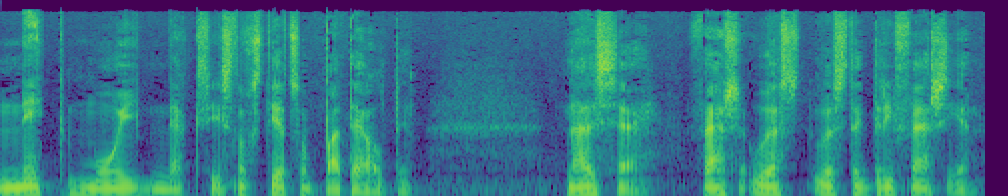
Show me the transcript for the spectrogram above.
net mooi niks. Jy's nog steeds op pad hel toe. Nou sê hy, vers Oost Ooststuk 3 vers 1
